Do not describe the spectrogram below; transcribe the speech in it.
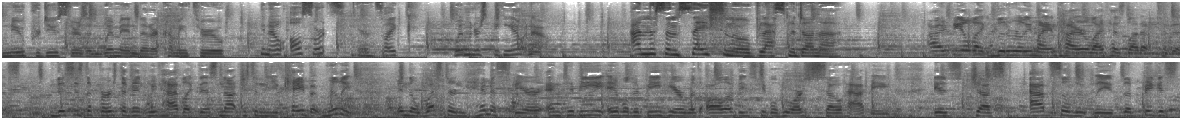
new producers and women that are coming through, you know, all sorts. Yeah. It's like women are speaking out now. And the sensational Blessed Madonna. I feel like literally my entire life has led up to this. This is the first event we've had like this, not just in the UK, but really in the Western Hemisphere. And to be able to be here with all of these people who are so happy is just absolutely the biggest,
